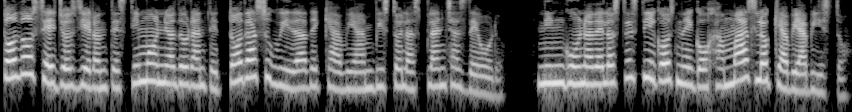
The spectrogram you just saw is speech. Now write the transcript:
todos ellos dieron testimonio durante toda su vida de que habían visto las planchas de oro. Ninguno de los testigos negó jamás lo que había visto.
